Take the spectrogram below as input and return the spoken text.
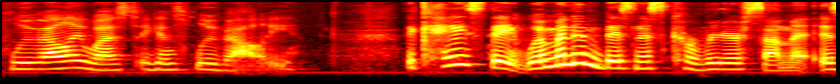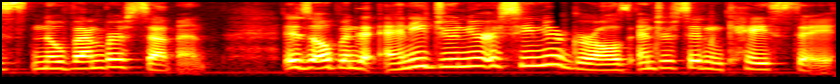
Blue Valley West against Blue Valley. The K-State Women in Business Career Summit is November 7th. It is open to any junior or senior girls interested in K-State.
